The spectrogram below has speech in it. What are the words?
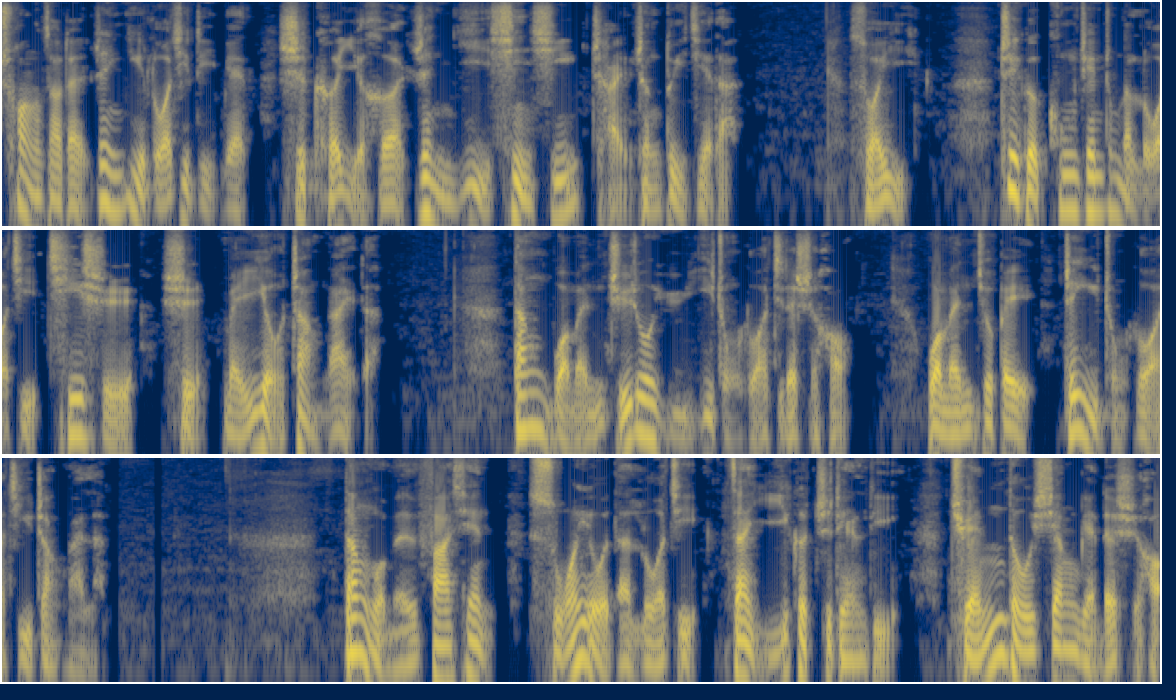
创造的任意逻辑里面，是可以和任意信息产生对接的。所以，这个空间中的逻辑其实是没有障碍的。当我们执着于一种逻辑的时候，我们就被这一种逻辑障碍了。当我们发现所有的逻辑在一个质点里全都相连的时候，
